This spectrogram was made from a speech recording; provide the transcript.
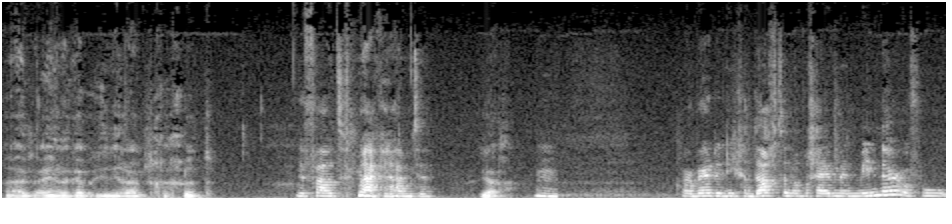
En uiteindelijk heb ik je die ruimte gegund. De foutmaakruimte. Ja, Hm. Maar werden die gedachten op een gegeven moment minder? Of hoe...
